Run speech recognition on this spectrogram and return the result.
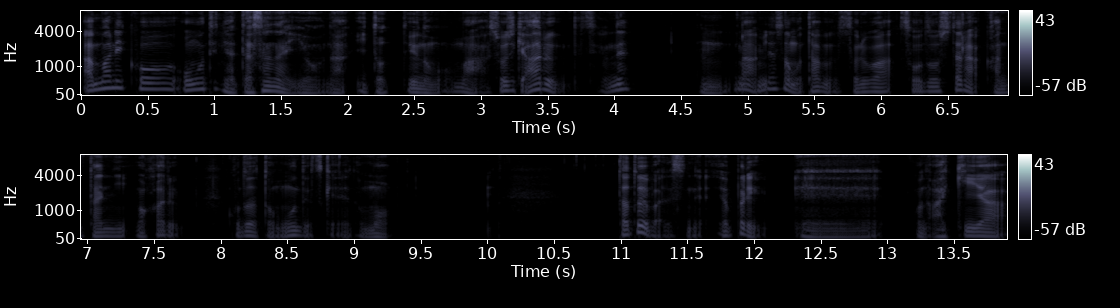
あまりこう表には出さないような意図っていうのもまあ正直あるんですよね。うん、まあ皆さんも多分それは想像したら簡単にわかることだと思うんですけれども例えばですねやっぱり、えー、この空き家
